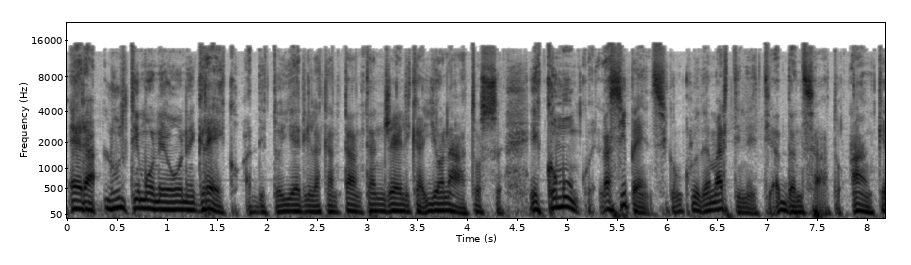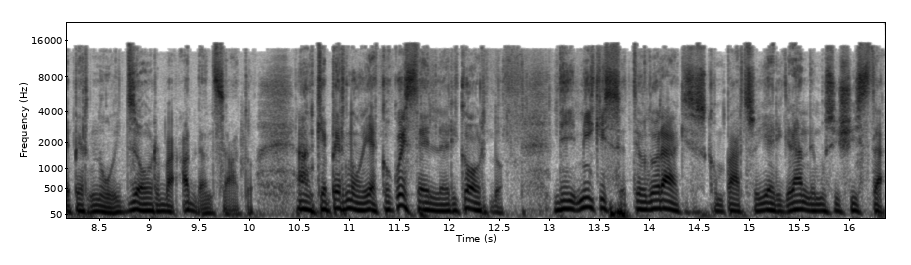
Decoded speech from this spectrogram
Era l'ultimo leone greco, ha detto ieri la cantante Angelica Ionatos, e comunque la si pensi, conclude Martinetti, ha danzato anche per noi. Zorba ha danzato anche per noi. Ecco, questo è il ricordo di Mikis Theodorakis, scomparso ieri, grande musicista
